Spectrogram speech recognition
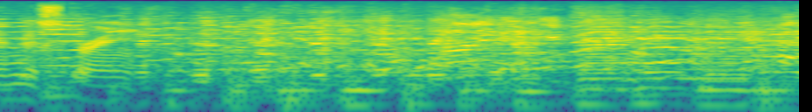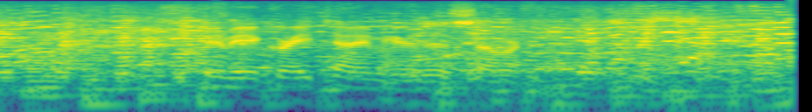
Coming into spring. It's going to be a great time here this summer.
